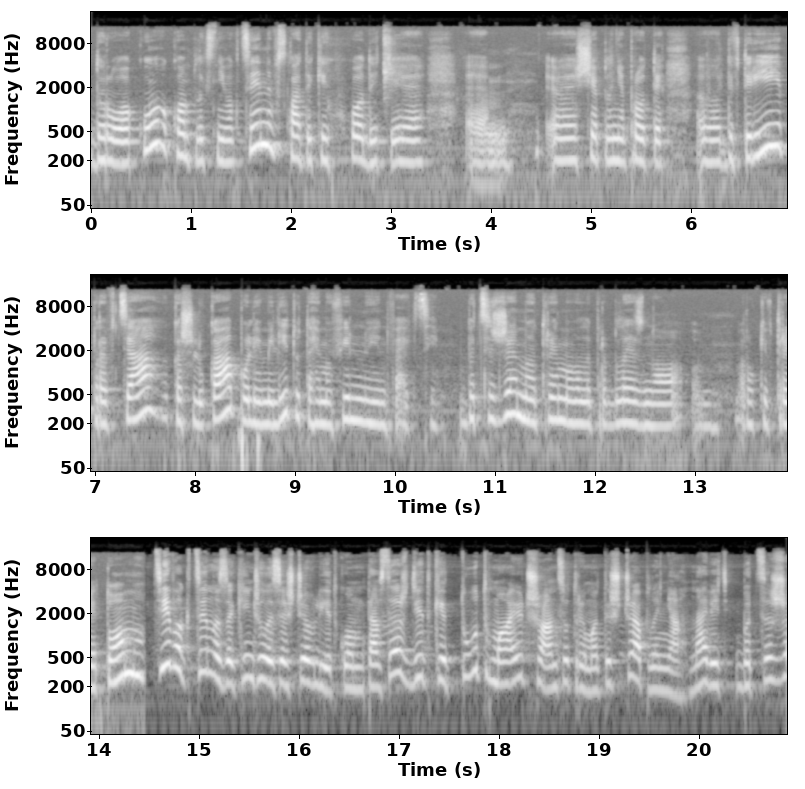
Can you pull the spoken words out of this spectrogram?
до року. Комплексні вакцини, в склад яких входить е, ем, щеплення проти е, дифтерії, правця, кашлюка, поліоміеліту та гемофільної інфекції. БЦЖ ми отримували приблизно років три тому. Ці вакцини закінчилися ще влітку. Та все ж дітки тут мають шанс отримати щеплення, навіть БЦЖ.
